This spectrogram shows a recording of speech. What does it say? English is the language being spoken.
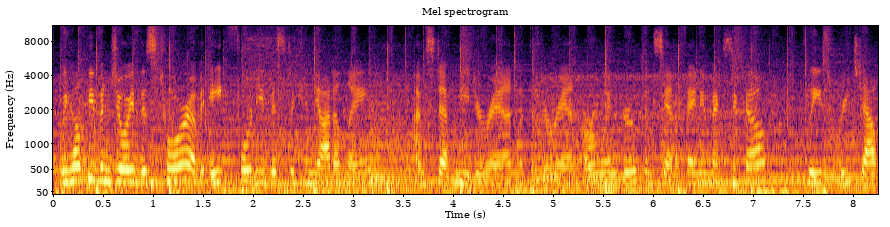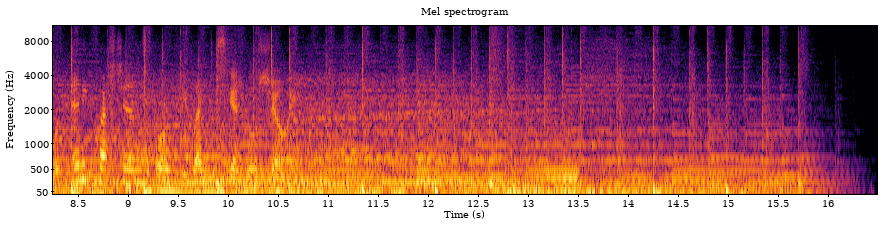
We hope you've enjoyed this tour of 840 Vista Cañada Lane. I'm Stephanie Duran with the Duran Irwin Group in Santa Fe, New Mexico. Please reach out with any questions or if you'd like to schedule a showing.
